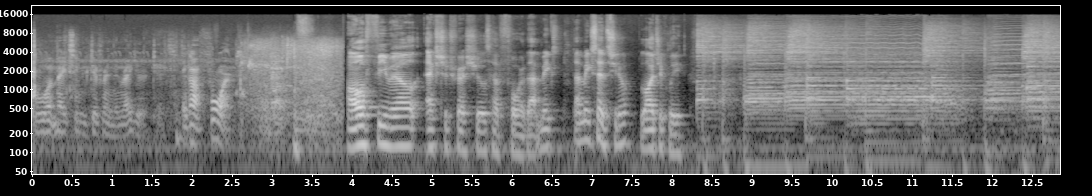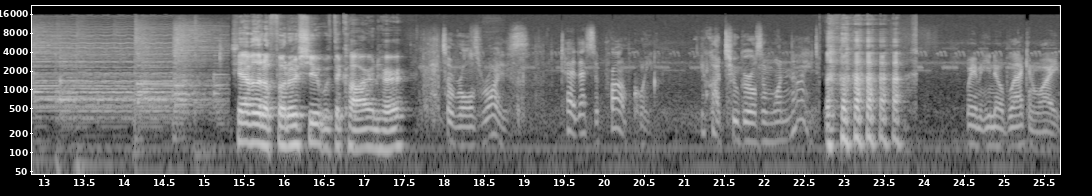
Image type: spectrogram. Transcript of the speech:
Well, what makes them different than regular tits? They got four. All female extraterrestrials have four. That makes that makes sense, you know, logically. She gonna have a little photo shoot with the car and her. That's a Rolls Royce. Ted, that's the prom queen. You got two girls in one night. Wait a minute, you know, black and white,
